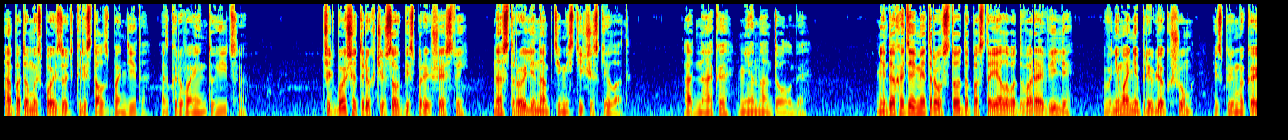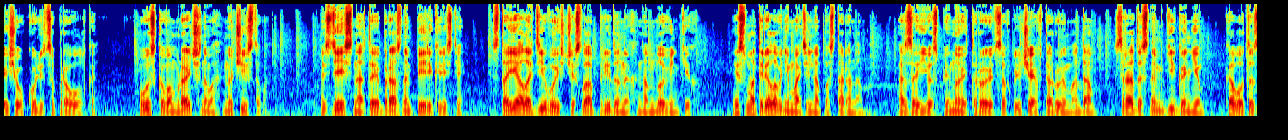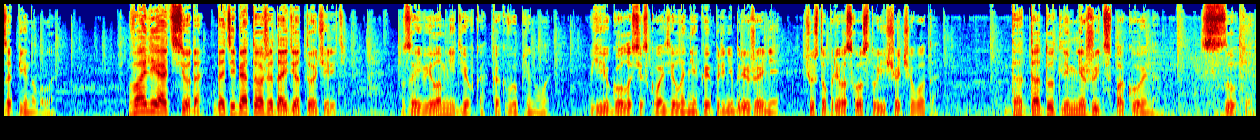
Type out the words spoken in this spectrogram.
а потом использовать кристалл с бандита, открывая интуицию. Чуть больше трех часов без происшествий настроили на оптимистический лад. Однако ненадолго. Не доходя метров сто до постоялого двора вилли, внимание привлек шум из примыкающего к улице проулка. Узкого, мрачного, но чистого. Здесь, на Т-образном перекресте, стояла дива из числа приданных нам новеньких и смотрела внимательно по сторонам. А за ее спиной троица, включая вторую мадам, с радостным гиганьем кого-то запинывала – «Вали отсюда, до тебя тоже дойдет очередь!» Заявила мне девка, как выплюнула. В ее голосе сквозило некое пренебрежение, чувство превосходства и еще чего-то. «Да дадут ли мне жить спокойно? Суки!»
